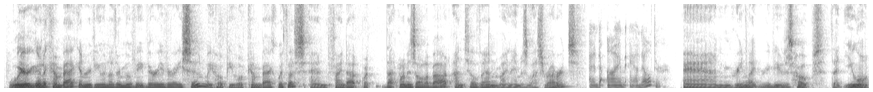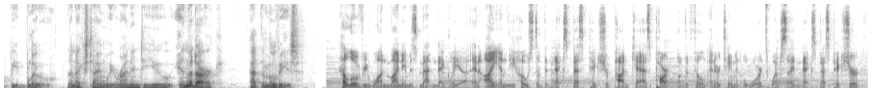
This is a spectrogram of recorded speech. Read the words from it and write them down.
We're going to come back and review another movie very, very soon. We hope you will come back with us and find out what that one is all about. Until then, my name is Les Roberts. And I'm Ann Elder. And Greenlight Reviews hopes that you won't be blue the next time we run into you in the dark at the movies. Hello, everyone. My name is Matt Neglia, and I am the host of the Next Best Picture podcast, part of the Film Entertainment Awards website, Next Best Picture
